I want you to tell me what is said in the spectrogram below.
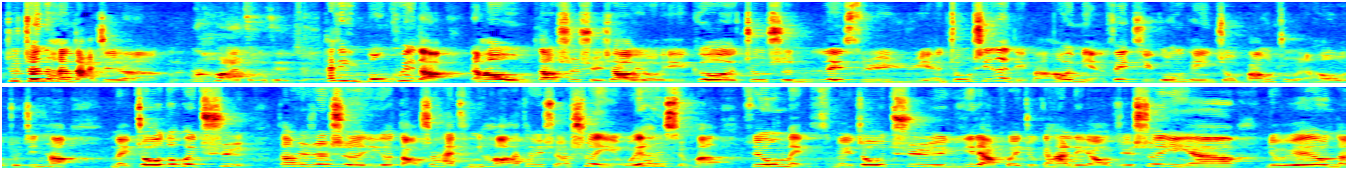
就真的很打击人。那后来怎么解决？还挺崩溃的。然后我们当时学校有一个就是类似于语言中心的地方，他会免费提供给你这种帮助。然后我就经常。每周都会去，当时认识了一个导师，还挺好，他特别喜欢摄影，我也很喜欢，所以我每每周去一两回，就跟他聊这些摄影啊，纽约有哪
